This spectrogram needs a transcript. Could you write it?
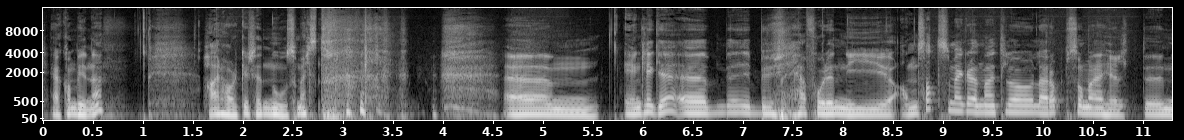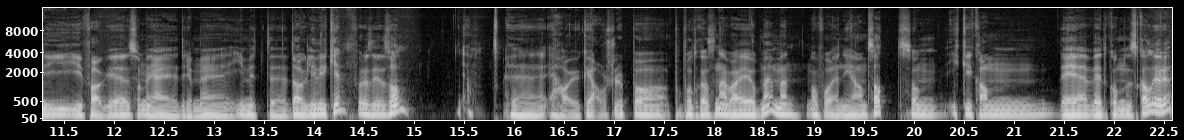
jeg kan begynne. Her har det ikke skjedd noe som helst. Ehm, egentlig ikke. Eh, jeg får en ny ansatt som jeg gleder meg til å lære opp, som er helt eh, ny i faget som jeg driver med i mitt uh, daglige virke, for å si det sånn. Ja. Eh, jeg har jo ikke avslørt på, på podkasten hva jeg jobber med, men nå får jeg en ny ansatt som ikke kan det vedkommende skal gjøre.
